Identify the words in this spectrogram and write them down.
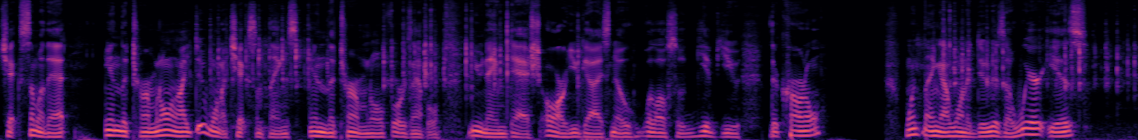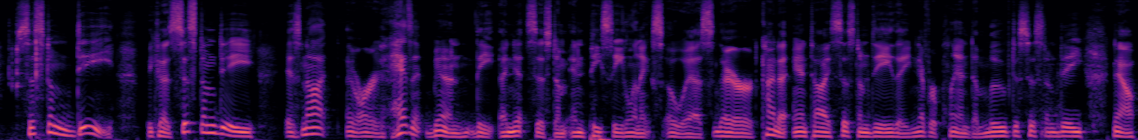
checked some of that in the terminal, and I do want to check some things in the terminal. For example, uname-r, you guys know, will also give you the kernel one thing I want to do is a where is systemd because systemd is not or hasn't been the init system in PC Linux OS. They're kind of anti-systemd. They never plan to move to systemd. Now,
